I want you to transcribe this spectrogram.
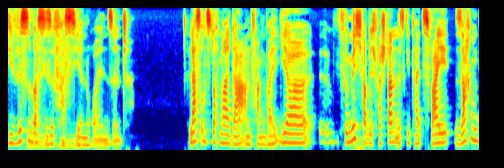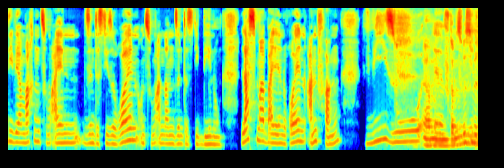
die wissen, was diese mhm. Faszienrollen sind lass uns doch mal da anfangen, weil ihr, äh, für mich habe ich verstanden, es gibt halt zwei Sachen, die wir machen. Zum einen sind es diese Rollen und zum anderen sind es die Dehnung. Lass mal bei den Rollen anfangen. Wieso? Ähm, äh, dann müssen wir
